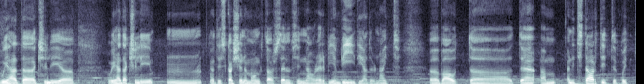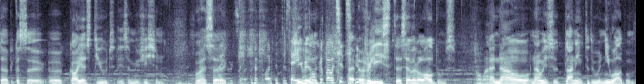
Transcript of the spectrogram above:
We had uh, actually uh, we had actually mm, a discussion amongst ourselves in our Airbnb the other night about uh, the um, and it started with uh, because uh, uh, Gaius dude is a musician who has uh, wanted to say given talk about it. uh, released uh, several albums. oh wow And now, now he's uh, planning to do a new album.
